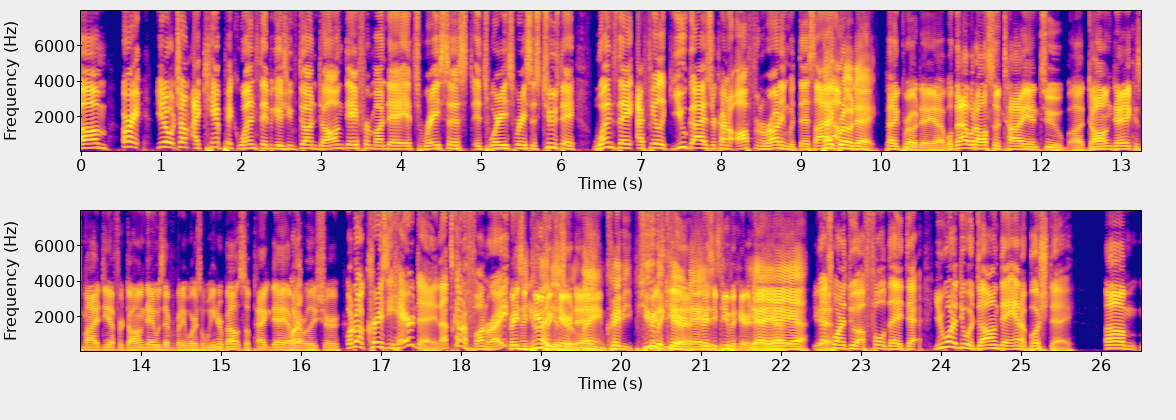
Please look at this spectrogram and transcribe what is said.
Um. All right. You know what, John? I can't pick Wednesday because you've done Dong Day for Monday. It's racist. It's where he's racist Tuesday. Wednesday. I feel like you guys are kind of off and running with this. I, Peg I'm- Bro Day. Peg Bro Day, yeah. Well, that would also tie into uh, Dong Day because my idea for Dong Day was everybody wears a wiener belt. So Peg Day, I'm What not a- really sure. What about Crazy Hair Day? That's kind of fun, right? Crazy Man, your pubic ideas hair are day. lame. Crazy pubic Crazy- hair yeah, day. crazy pubic hair yeah, day, Yeah, yeah. yeah, You guys want to do a full day? De- you want to do a Dong Day and a Bush Day? Um.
